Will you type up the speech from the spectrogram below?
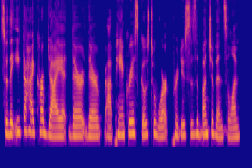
So they eat the high carb diet. Their their uh, pancreas goes to work, produces a bunch of insulin.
